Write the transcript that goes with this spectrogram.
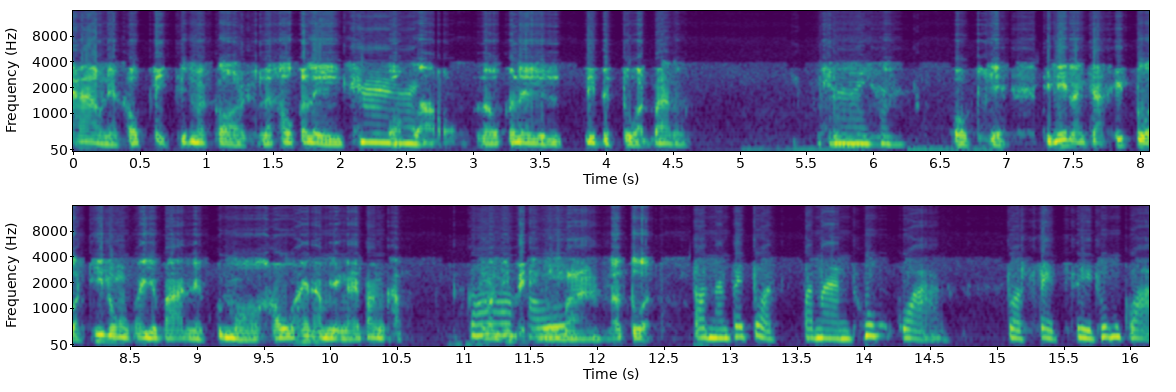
ข้าวเนี่ยเขาติดขึ้นมาก่อน แล้วเขาก็เลยใช่ บอกเรา เราก็เลยรีบไปตรวจบ้าง ใช่ค่ะ โอเค ทีนี้หลังจากที่ตรวจที่โรงพยาบาลเนี่ยคุณหมอเขาให้ทำยังไงบ้างครับ ก็ตอนที่ไปถึเขางโรงพยาบาลแล้วตรวจตอนนั้นไปตรวจประมาณทุ่มกว่า ตรวจเสร็จสี่ทุ่มกว่า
